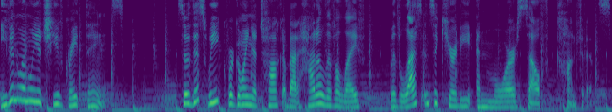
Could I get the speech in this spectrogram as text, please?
even when we achieve great things. So, this week, we're going to talk about how to live a life with less insecurity and more self confidence.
